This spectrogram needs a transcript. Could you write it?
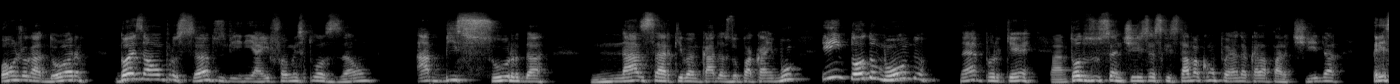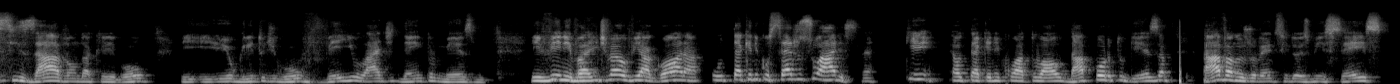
Bom jogador. 2 a 1 um para o Santos, Vini. E aí foi uma explosão absurda nas arquibancadas do Pacaembu e em todo mundo, né? Porque claro. todos os santistas que estavam acompanhando aquela partida precisavam daquele gol e, e, e, o grito de gol veio lá de dentro mesmo. E Vini, a gente vai ouvir agora o técnico Sérgio Soares, né? que é o técnico atual da Portuguesa, estava no Juventus em 2006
